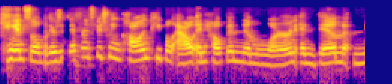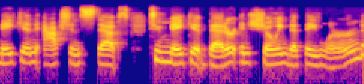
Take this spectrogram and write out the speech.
canceled, but there's a difference between calling people out and helping them learn and them making action steps to make it better and showing that they learned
